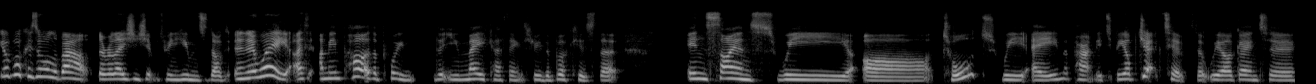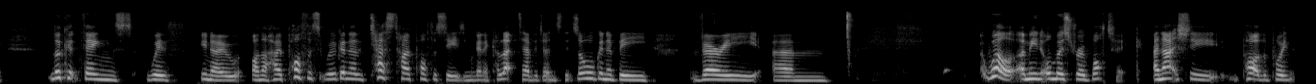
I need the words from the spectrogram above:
your book is all about the relationship between humans and dogs. In a way I, th- I mean part of the point that you make i think through the book is that in science we are taught we aim apparently to be objective that we are going to look at things with you know on a hypothesis we're going to test hypotheses and we're going to collect evidence. It's all going to be very um well i mean almost robotic. And actually part of the point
